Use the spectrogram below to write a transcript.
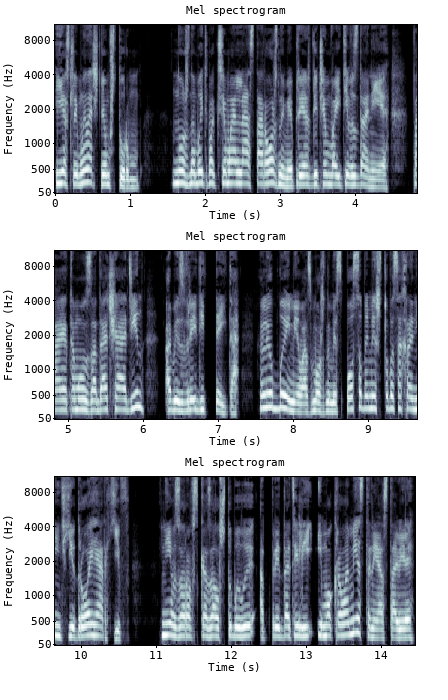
если мы начнем штурм. Нужно быть максимально осторожными, прежде чем войти в здание. Поэтому задача один — обезвредить Тейта. Любыми возможными способами, чтобы сохранить ядро и архив. Невзоров сказал, чтобы вы от предателей и мокрого места не оставили,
